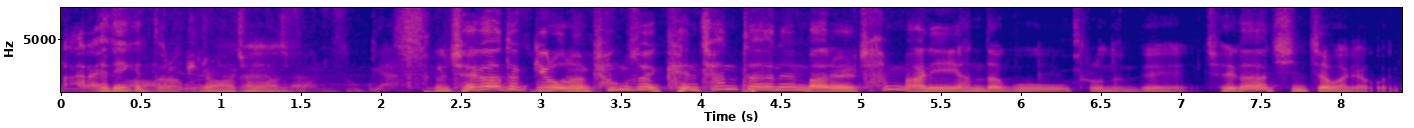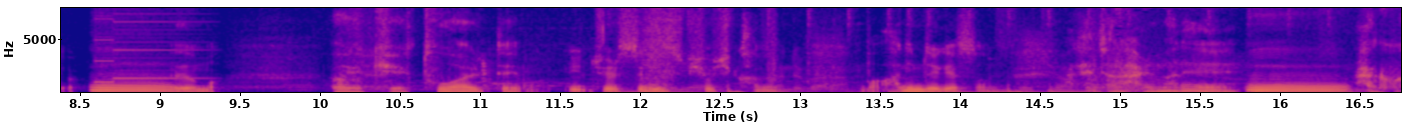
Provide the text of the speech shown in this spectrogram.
알아야 되겠더라고요. 필요하죠, 네. 맞아요. 제가 듣기로는 평소에 괜찮다는 말을 참 많이 한다고 들었는데 제가 진짜 많이 하거든요. 음, 그래서 막 어, 이렇게 투어할 때막 일주일 three show씩 하면 뭐 안 힘들겠어. 아, 괜찮아 할만해. 음, 아 그거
